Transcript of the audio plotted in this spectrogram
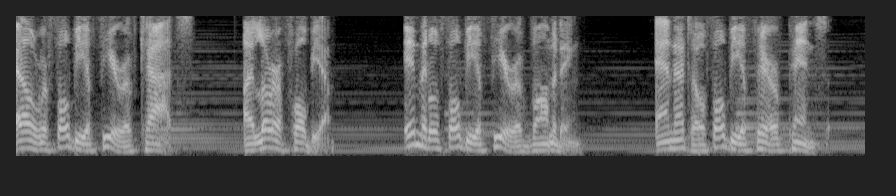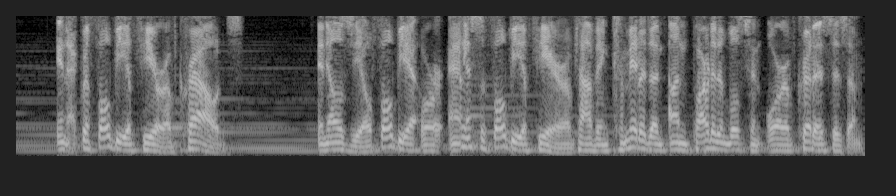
Elurophobia fear of cats. Ailurophobia. Emetophobia fear of vomiting. Enetophobia fear of pins. Inequophobia fear of crowds. Enosiophobia or anisophobia fear of having committed an unpardonable sin or of criticism.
